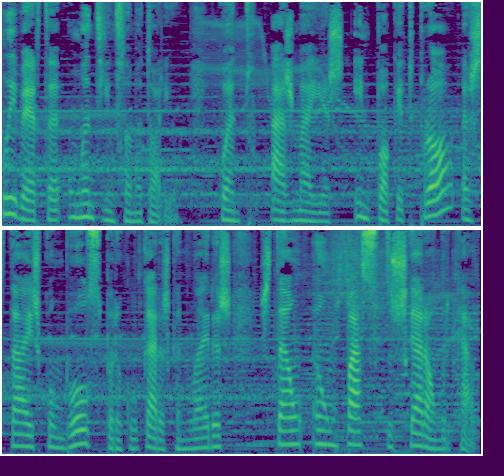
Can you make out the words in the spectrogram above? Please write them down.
que liberta um anti-inflamatório. Quanto às meias In Pocket Pro, as tais com bolso para colocar as caneleiras, estão a um passo de chegar ao mercado.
